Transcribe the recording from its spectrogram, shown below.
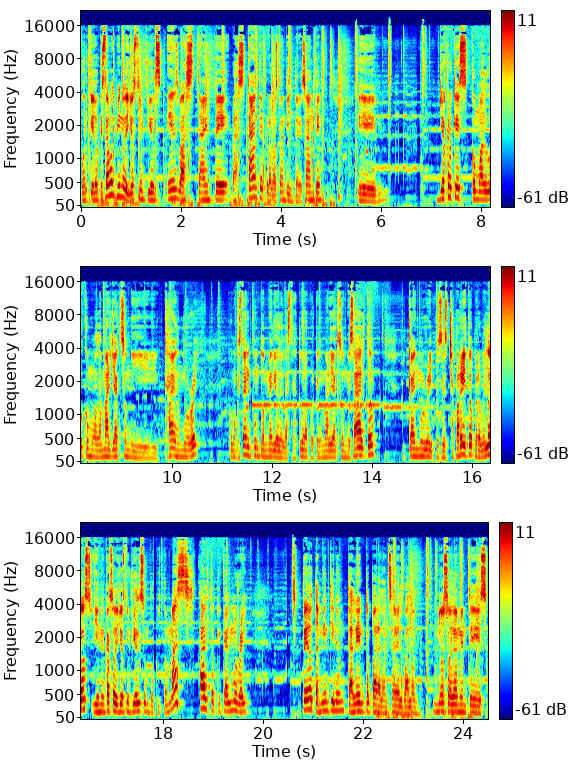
Porque lo que estamos viendo de Justin Fields es bastante, bastante, pero bastante interesante. Eh, yo creo que es como algo como Lamar Jackson y Kyle Murray. Como que está en el punto medio de la estatura porque Lamar Jackson es alto. Y Kyle Murray pues es chaparrito pero veloz. Y en el caso de Justin Fields un poquito más alto que Kyle Murray pero también tiene un talento para lanzar el balón. No solamente es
